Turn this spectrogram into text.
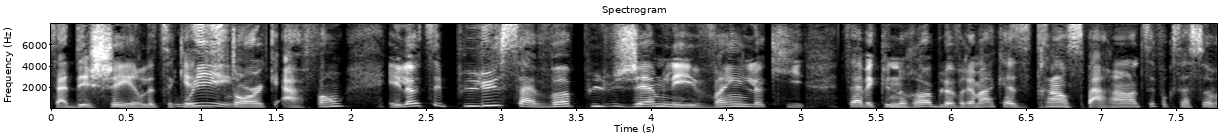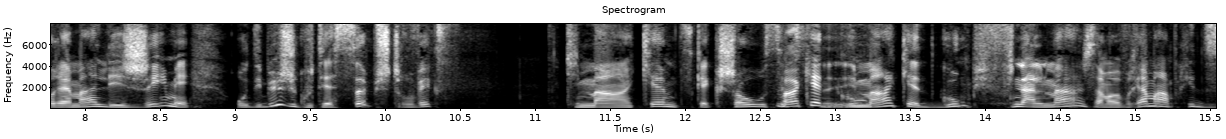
ça déchire, là, tu sais, qu'il y ait Oui. du stork à fond. Et là, tu sais, plus ça va, plus j'aime les vins, là, qui, tu sais, avec une robe, là, vraiment quasi transparente. Tu sais, faut que ça soit vraiment léger. Mais au début, je goûtais ça, puis je trouvais que qu'il manquait un petit quelque chose. Manquait de il manquait de goût. Puis finalement, ça m'a vraiment pris du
